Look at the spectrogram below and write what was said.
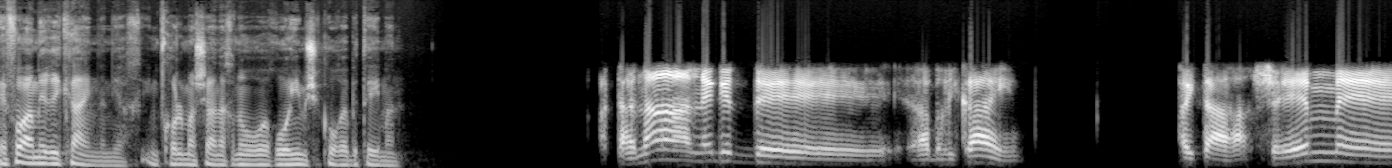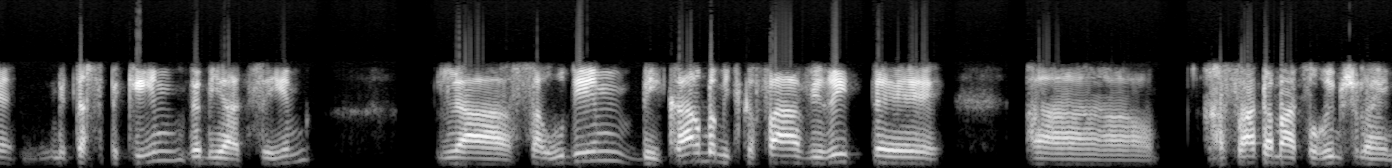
איפה האמריקאים נניח, עם כל מה שאנחנו רואים שקורה בתימן? הטענה נגד אה, האמריקאים הייתה שהם אה, מתספקים ומייעצים לסעודים, בעיקר במתקפה האווירית אה, חסרת המעצורים שלהם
